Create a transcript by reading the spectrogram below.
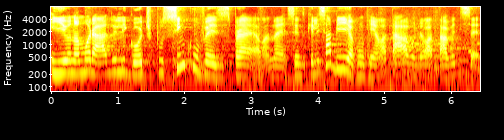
e o namorado ligou tipo cinco vezes para ela, né? Sendo que ele sabia com quem ela tava, onde ela tava, etc.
